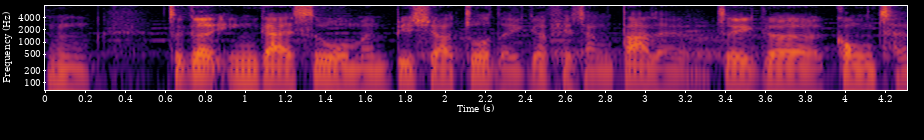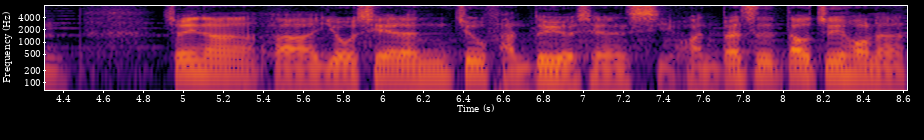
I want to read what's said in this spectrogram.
嗯，这个应该是我们必须要做的一个非常大的这个工程。所以呢，呃，有些人就反对，有些人喜欢，但是到最后呢，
